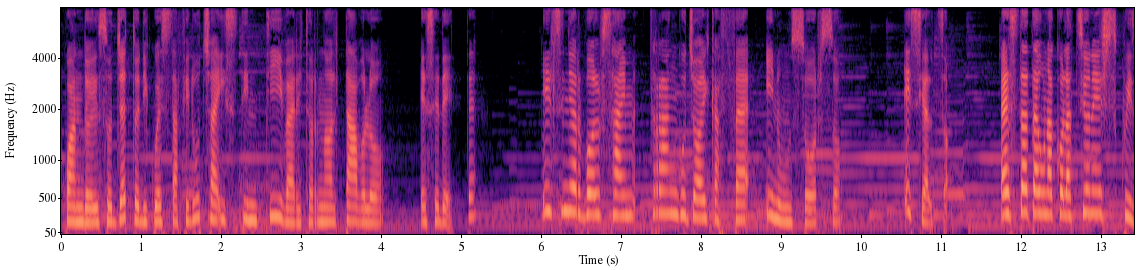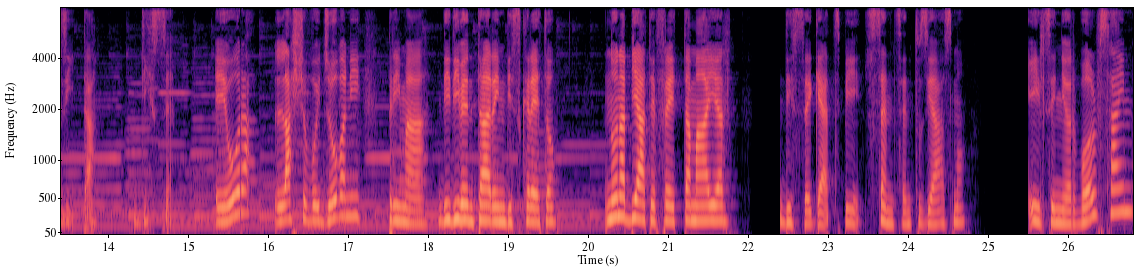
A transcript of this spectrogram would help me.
Quando il soggetto di questa fiducia istintiva ritornò al tavolo e sedette, il signor Wolfsheim trangugiò il caffè in un sorso e si alzò. È stata una colazione squisita, disse. E ora lascio voi giovani prima di diventare indiscreto. Non abbiate fretta, Meyer, disse Gatsby senza entusiasmo. Il signor Wolfsheim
